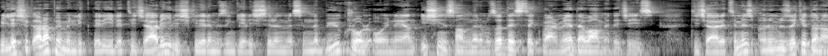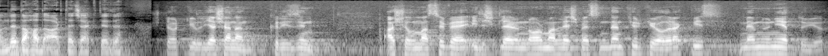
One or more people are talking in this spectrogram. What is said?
Birleşik Arap Emirlikleri ile ticari ilişkilerimizin geliştirilmesinde büyük rol oynayan iş insanlarımıza destek vermeye devam edeceğiz. Ticaretimiz önümüzdeki dönemde daha da artacak dedi. 4 yıl yaşanan krizin aşılması ve ilişkilerin normalleşmesinden Türkiye olarak biz memnuniyet duyuyoruz.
